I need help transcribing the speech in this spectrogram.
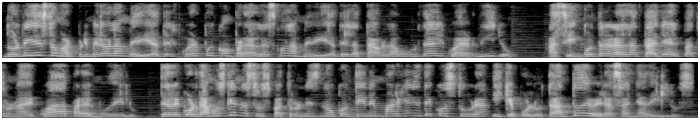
No olvides tomar primero las medidas del cuerpo y compararlas con las medidas de la tabla burda del cuadernillo. Así encontrarás la talla del patrón adecuada para el modelo. Te recordamos que nuestros patrones no contienen márgenes de costura y que por lo tanto deberás añadirlos.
